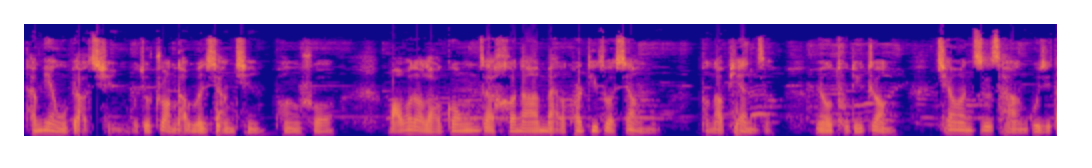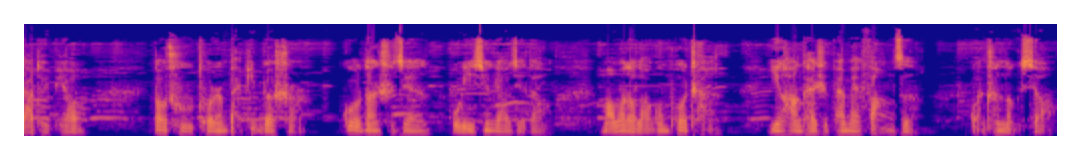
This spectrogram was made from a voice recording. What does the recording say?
他面无表情，我就壮胆问详情。朋友说。毛毛的老公在河南买了块地做项目，碰到骗子，没有土地证，千万资产估计打腿漂，到处托人摆平这事儿。过了段时间，我零星了解到，毛毛的老公破产，银行开始拍卖房子。管春冷笑，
